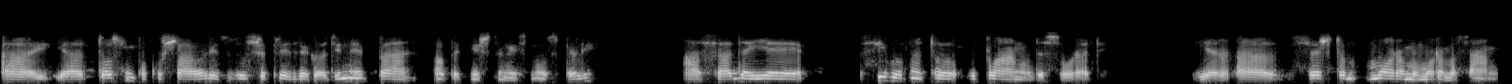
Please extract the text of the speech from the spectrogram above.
A, ja, to smo pokušavali za duše pre dve godine, pa opet ništa nismo uspeli. A sada je sigurno to u planu da se uradi jer a, sve što moramo, moramo sami.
